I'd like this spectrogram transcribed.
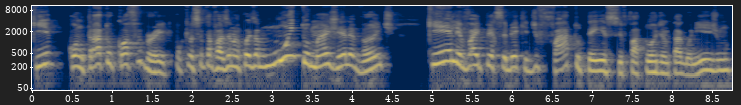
que contrata o coffee break, porque você está fazendo uma coisa muito mais relevante, que ele vai perceber que de fato tem esse fator de antagonismo,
